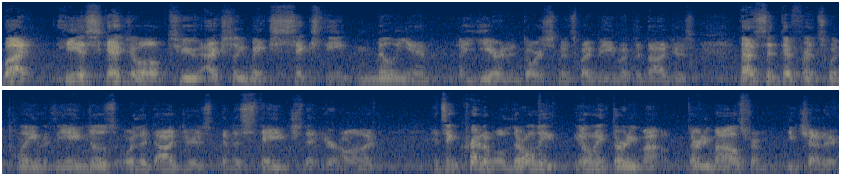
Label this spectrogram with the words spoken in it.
But he is scheduled to actually make 60 million a year in endorsements by being with the Dodgers. That's the difference with playing with the Angels or the Dodgers and the stage that you're on. It's incredible. They're only you're only 30 mi- 30 miles from each other.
